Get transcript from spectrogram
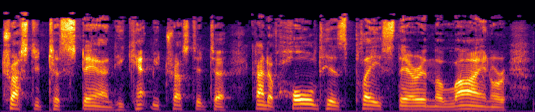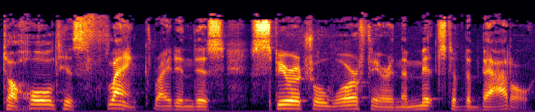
trusted to stand. He can't be trusted to kind of hold his place there in the line or to hold his flank, right, in this spiritual warfare in the midst of the battle.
